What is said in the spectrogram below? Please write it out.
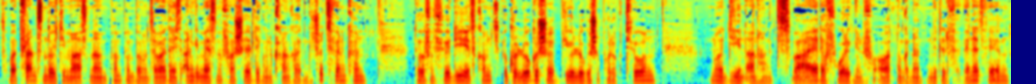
Sobald Pflanzen durch die Maßnahmen pum, pum, pum und so weiter nicht angemessen vor Schädlingen und Krankheiten geschützt werden können, dürfen für die, jetzt kommt ökologische, biologische Produktion, nur die in Anhang 2 der vorliegenden Verordnung genannten Mittel verwendet werden.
